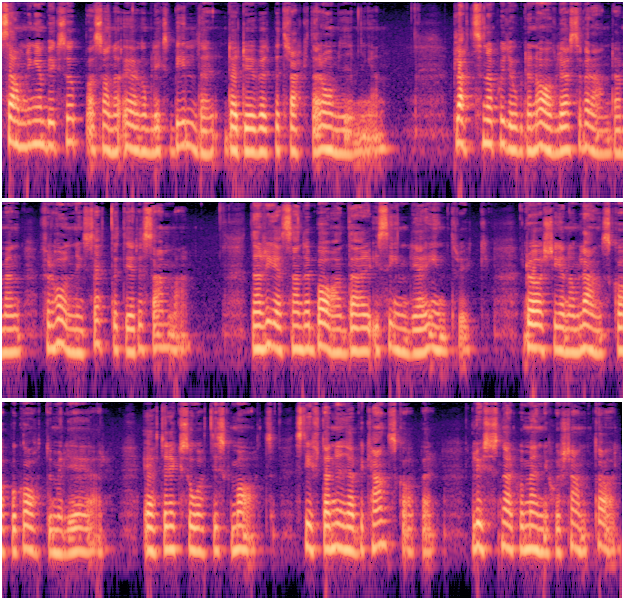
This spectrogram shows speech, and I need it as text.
Samlingen byggs upp av sådana ögonblicksbilder där duet betraktar omgivningen. Platserna på jorden avlöser varandra men förhållningssättet är detsamma. Den resande badar i sinnliga intryck, rör sig genom landskap och gatumiljöer, äter exotisk mat, stiftar nya bekantskaper, lyssnar på människors samtal.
